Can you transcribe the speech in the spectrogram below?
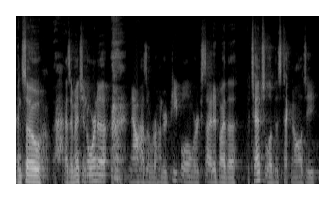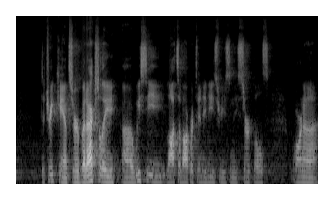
And so, as I mentioned, Orna now has over 100 people, and we're excited by the potential of this technology to treat cancer. But actually, uh, we see lots of opportunities for using these circles. Orna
